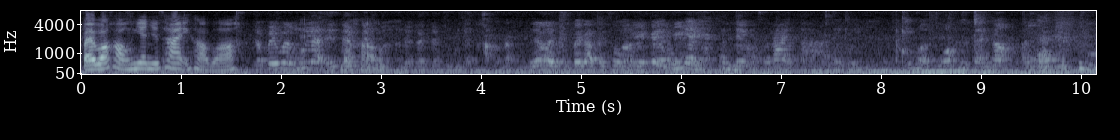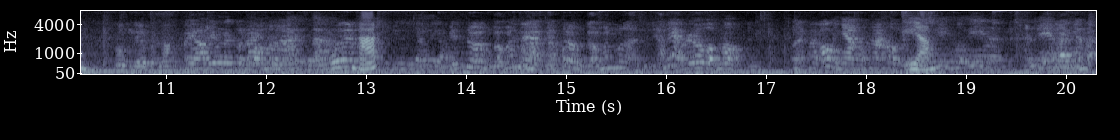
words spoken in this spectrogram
ไปว่าเขาเฮียนอยู่ไทยค่ะบ่ก็ไปเบิ่งเพื่อนไอ้แจมเป็นมือเดี๋ยวจะจูจากเขานะเดี๋ยวเราจะไปรับไปส่งเองก็ยังไม่ได้ฉันเดียวเขาได้ตาเลยกินหัวหัวคือกันเนาะโรงเรียนมันเนาะไปเอายังไงก็ได้มาตาฮะปิดเทอมก็มันเมื่อปิดเทอมก็มันเมื่อสิเนี่ยเนี่ยไปเราบอกเนาะโอ้ยังหาเขาเองเขาเองอันนี้อะไรเนี่ยแหละ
